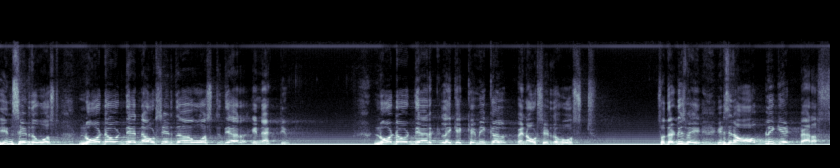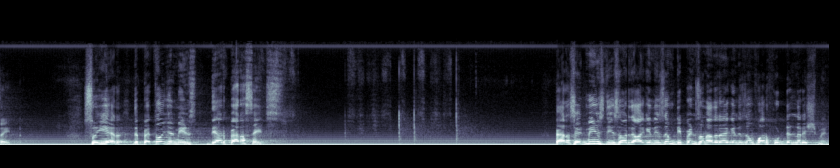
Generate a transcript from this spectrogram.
Inside the host, no doubt they are outside the host, they are inactive. No doubt they are like a chemical when outside the host. So that is why it is an obligate parasite. So here the pathogen means they are parasites. Parasite means these are the organism depends on other organism for food and nourishment.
